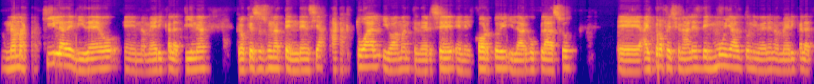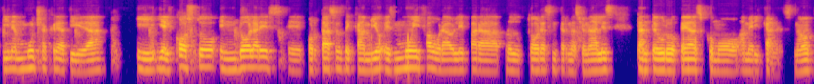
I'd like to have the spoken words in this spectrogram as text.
una maquila de video en América Latina. Creo que eso es una tendencia actual y va a mantenerse en el corto y largo plazo. Eh, hay profesionales de muy alto nivel en América Latina, mucha creatividad y, el costo en dólares eh, por tasas de cambio es muy favorable para productoras internacionales, tanto europeas como americanas, ¿no?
